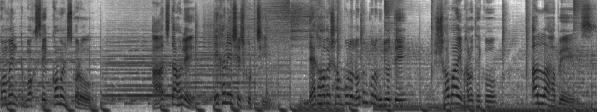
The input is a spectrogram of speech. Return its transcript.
কমেন্ট বক্সে কমেন্টস করো। আজ তাহলে এখানেই শেষ করছি। দেখা হবে সম্পূর্ণ নতুন কোনো ভিডিওতে। সবাই ভালো থেকো। আল্লাহ হাফেজ।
